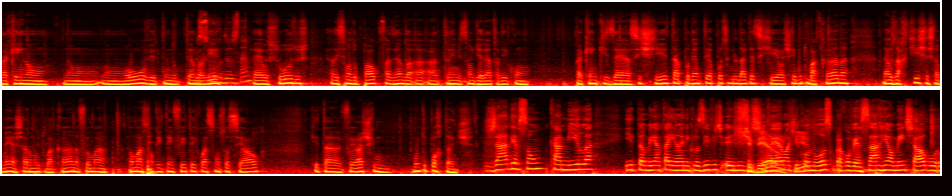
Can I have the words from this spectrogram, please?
para quem não, não, não ouve, tendo, tendo os ali surdos, né? é, os surdos, ela em cima do palco fazendo a, a transmissão direta ali com para quem quiser assistir, tá podendo ter a possibilidade de assistir. Eu achei muito bacana. Né, os artistas também acharam muito bacana. Foi uma, é uma ação que a gente tem feito aí com a ação social, que tá, foi, eu acho que muito importante. Jaderson, Camila e também a Tayane. Inclusive, eles estiveram, estiveram aqui, aqui conosco para conversar. Realmente algo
